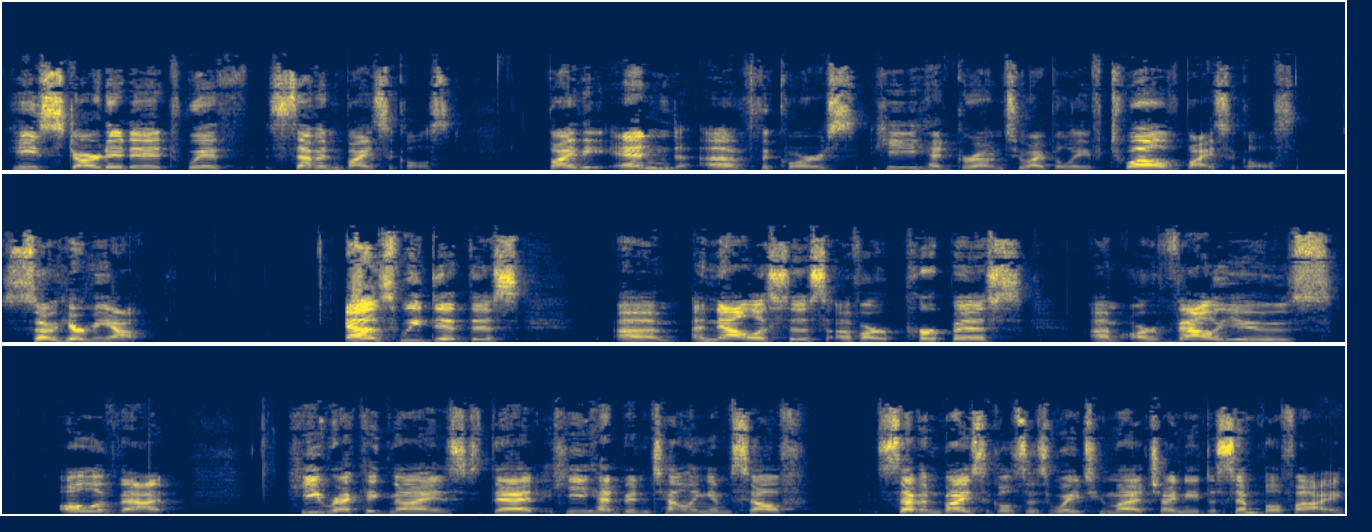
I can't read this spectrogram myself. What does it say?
He started it with seven bicycles. By the end of the course, he had grown to, I believe, 12 bicycles. So hear me out. as we did this um, analysis of our purpose, um, our values, all of that, he recognized that he had been telling himself seven bicycles is way too much. I need to simplify.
